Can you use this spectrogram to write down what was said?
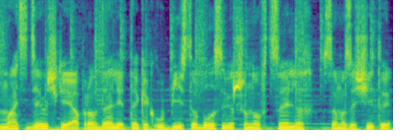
Мать девочки оправдали, так как убийство убийство было совершено в целях самозащиты.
